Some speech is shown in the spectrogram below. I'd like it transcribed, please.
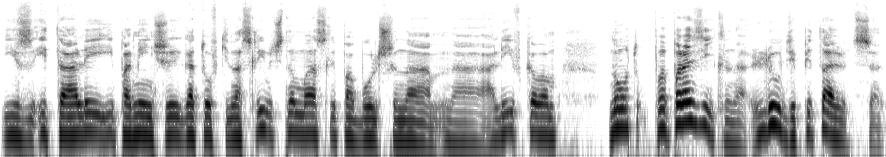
из Италии и поменьше готовки на сливочном масле, побольше на, на оливковом. Но вот поразительно, люди питаются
